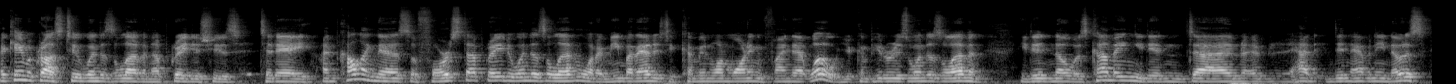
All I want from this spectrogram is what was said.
I came across two Windows 11 upgrade issues today. I'm calling this a forced upgrade to Windows 11. What I mean by that is you come in one morning and find out, whoa, your computer is Windows 11. You didn't know it was coming. You didn't uh, had didn't have any notice.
